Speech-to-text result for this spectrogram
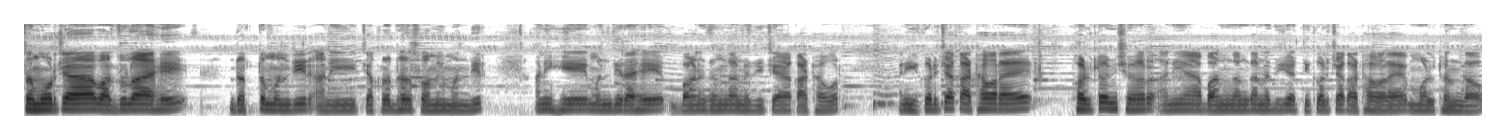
समोरच्या बाजूला आहे दत्त मंदिर आणि चक्रधर स्वामी मंदिर. आणि हे मंदिर आहे बाणगंगा नदीच्या काठावर. आणि इकडच्या काठावर आहे फलटण शहर आणि या बाणगंगा नदीच्या तिकडच्या काठावर आहे मलठण गाव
